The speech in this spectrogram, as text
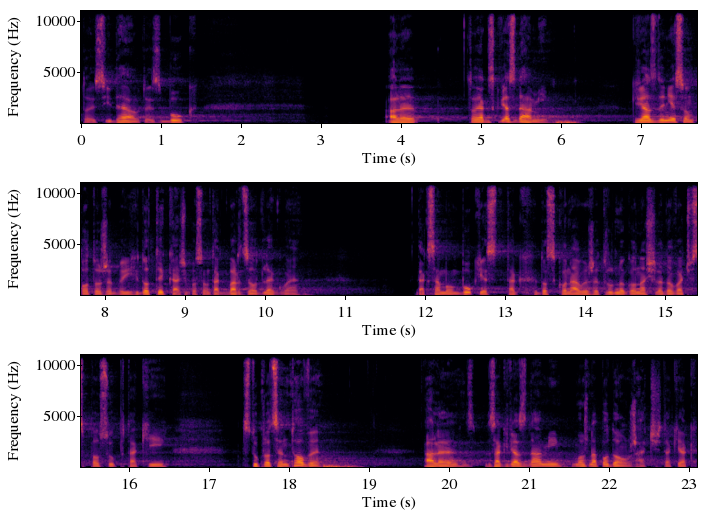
to jest ideał, to jest Bóg. Ale to jak z gwiazdami. Gwiazdy nie są po to, żeby ich dotykać, bo są tak bardzo odległe. Tak samo Bóg jest tak doskonały, że trudno go naśladować w sposób taki stuprocentowy, ale za gwiazdami można podążać. Tak jak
